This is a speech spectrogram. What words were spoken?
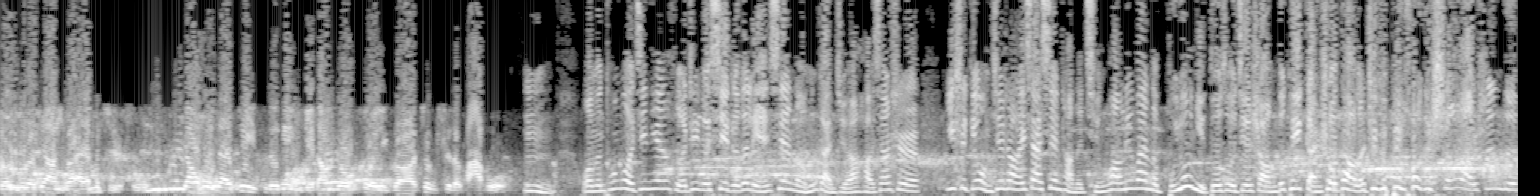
得出了这样一个 M 指数，将会在这一次的电影节当中做一个正式的发布。嗯，我们通过今天和这个谢哲的连线呢，我们感觉好像是一是给我们介绍了一下现场的情况，另外呢，不用你多做介绍，我们都可以感受到了这个背后的声浪，真的，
